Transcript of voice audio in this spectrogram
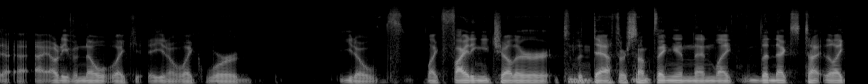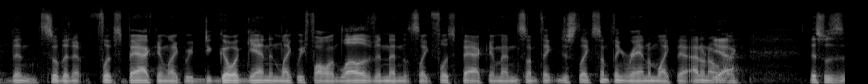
I, I don't even know like you know like we're you know f- like fighting each other to Mm-hmm. the death or something and then like the next time like then so then it flips back and like we do go again and like we fall in love and then it's like flips back and then something just like something random like that i don't know Yeah. like this was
